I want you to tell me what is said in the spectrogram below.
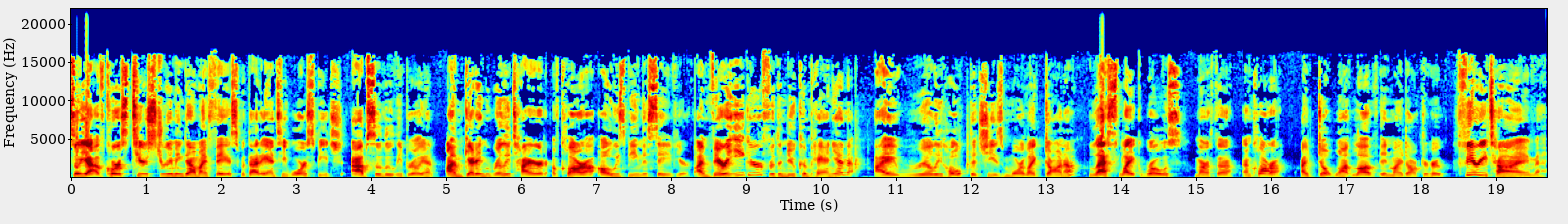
So, yeah, of course, tears streaming down my face with that anti war speech. Absolutely brilliant. I'm getting really tired of Clara always being the savior. I'm very eager for the new companion. I really hope that she's more like Donna, less like Rose, Martha, and Clara. I don't want love in my Doctor Who. Theory time!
